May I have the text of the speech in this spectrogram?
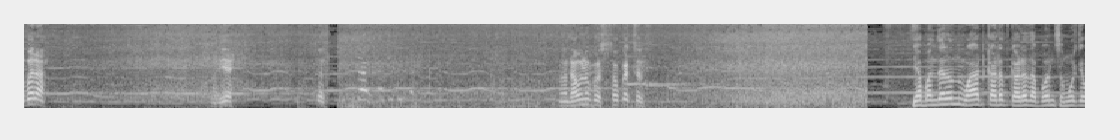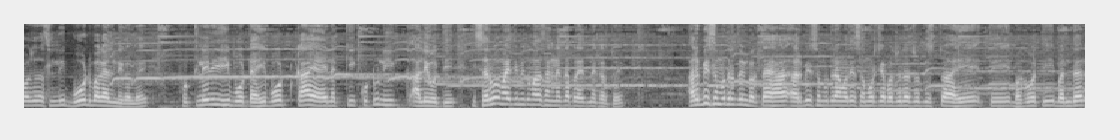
उभं राहा. ये. चल. धावू नकोस चौकात चल. या बंधाऱ्यावरून वाट काढत काढत आपण समोरच्या बाजूला असलेली बोट बघायला निघालो आहे फुटलेली ही बोट आहे. ही बोट काय आहे? नक्की कुठून ही आली होती. ही सर्व माहिती मी तुम्हाला सांगण्याचा प्रयत्न करतो आहे अरबी समुद्र तुम्ही बघताय हा अरबी समुद्रामध्ये समोरच्या बाजूला जो दिसतो आहे ते भगवती बंदर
